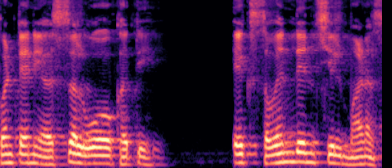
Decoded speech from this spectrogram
પણ તેની અસલ ઓળખ હતી. એક સંવેદનશીલ માણસ,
